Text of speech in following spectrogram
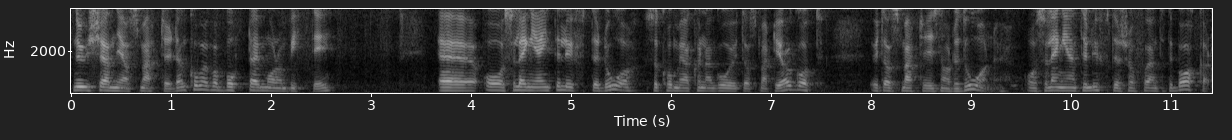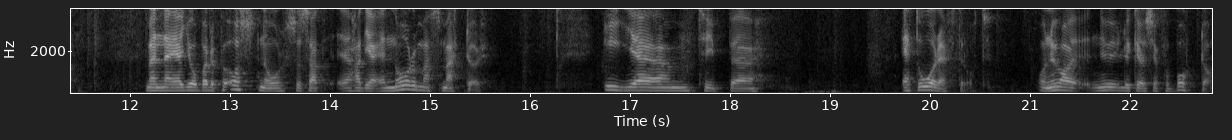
nu känner jag smärtor. Den kommer vara borta imorgon bitti. Eh, och så länge jag inte lyfter då så kommer jag kunna gå utan smärtor. Jag har gått utan smärtor i snart ett år nu. Och så länge jag inte lyfter så får jag inte tillbaka dem. Men när jag jobbade på Östnor så satt, eh, hade jag enorma smärtor. I eh, typ eh, ett år efteråt. Och nu, har, nu lyckades jag få bort dem.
